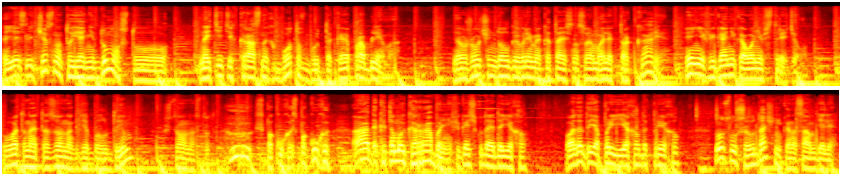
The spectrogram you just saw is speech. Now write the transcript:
Если честно, то я не думал, что найти этих красных ботов будет такая проблема. Я уже очень долгое время катаюсь на своем электрокаре и нифига никого не встретил. Вот она, эта зона, где был дым. Что у нас тут? О, спокуха, спокуха. А, так это мой корабль, нифига себе, куда я доехал. Вот это я приехал, так приехал. Ну, слушай, удачненько на самом деле.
